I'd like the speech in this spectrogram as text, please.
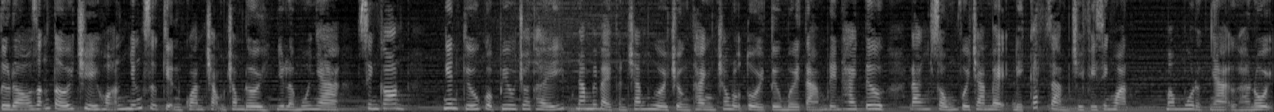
từ đó dẫn tới trì hoãn những sự kiện quan trọng trong đời như là mua nhà, sinh con. Nghiên cứu của Pew cho thấy 57% người trưởng thành trong độ tuổi từ 18 đến 24 đang sống với cha mẹ để cắt giảm chi phí sinh hoạt. Mong mua được nhà ở Hà Nội,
